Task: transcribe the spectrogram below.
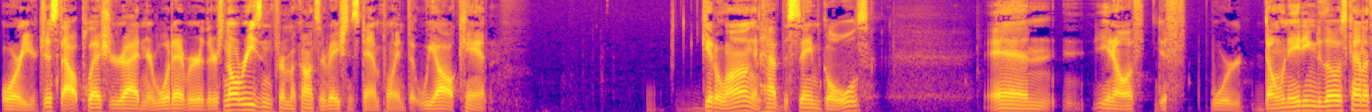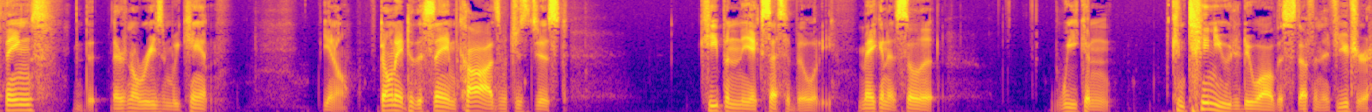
or you're just out pleasure riding or whatever, there's no reason from a conservation standpoint that we all can't get along and have the same goals. And, you know, if, if we're donating to those kind of things, th- there's no reason we can't, you know, donate to the same cause, which is just keeping the accessibility, making it so that we can continue to do all this stuff in the future.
